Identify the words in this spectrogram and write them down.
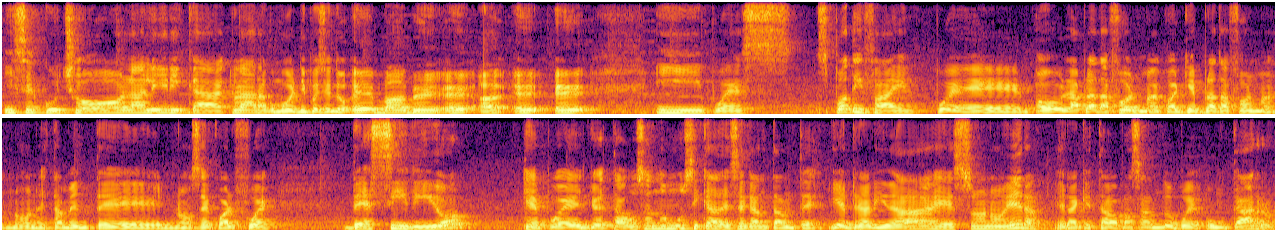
y se escuchó la lírica clara, como el tipo diciendo, eh, eh, ah, eh, eh. Y pues Spotify, pues, o la plataforma, cualquier plataforma, no, honestamente no sé cuál fue, decidió que pues yo estaba usando música de ese cantante y en realidad eso no era, era que estaba pasando pues un carro.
